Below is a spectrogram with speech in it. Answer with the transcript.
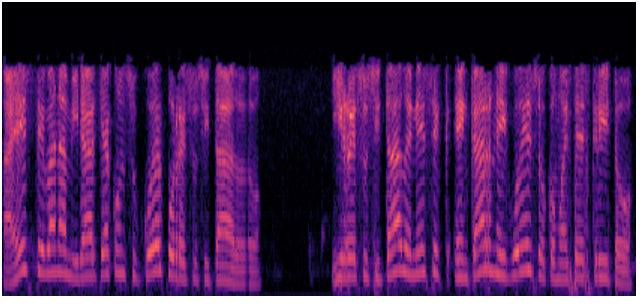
A este van a mirar ya con su cuerpo resucitado y resucitado en ese en carne y hueso como está escrito.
